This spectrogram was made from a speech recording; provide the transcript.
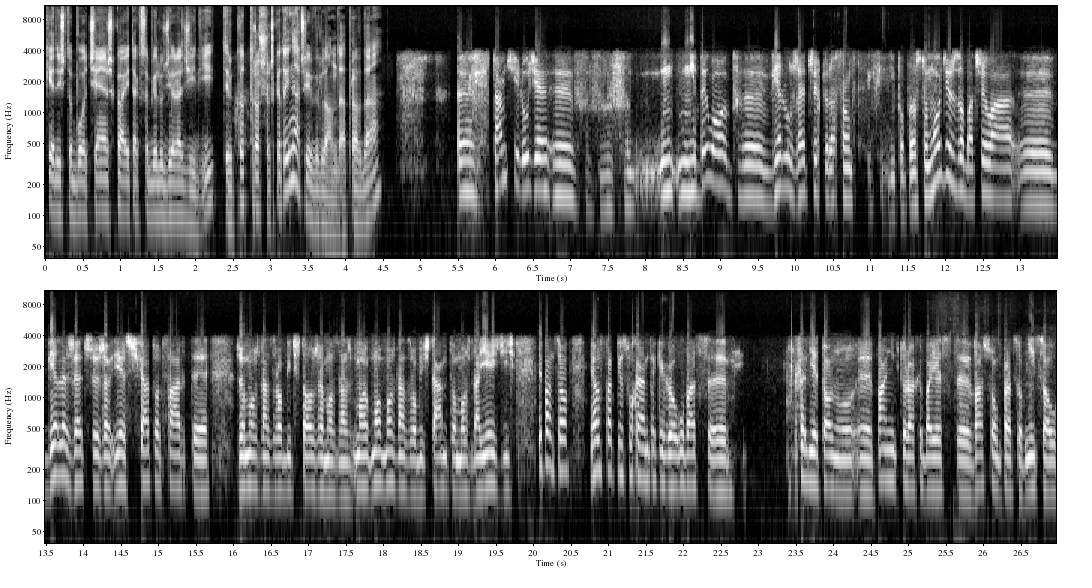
kiedyś to było ciężko, a i tak sobie ludzie radzili, tylko troszeczkę to inaczej wygląda, prawda? E, Tamci ludzie, e, nie było w- wielu rzeczy, które są w tej chwili. Po prostu młodzież zobaczyła e, wiele rzeczy, że jest świat otwarty, że można zrobić to, że można, mo, mo, można zrobić tamto, można jeździć. Wie pan co, ja ostatnio słuchałem takiego u was e, felietonu. e, Pani, która chyba jest e, waszą pracownicą,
